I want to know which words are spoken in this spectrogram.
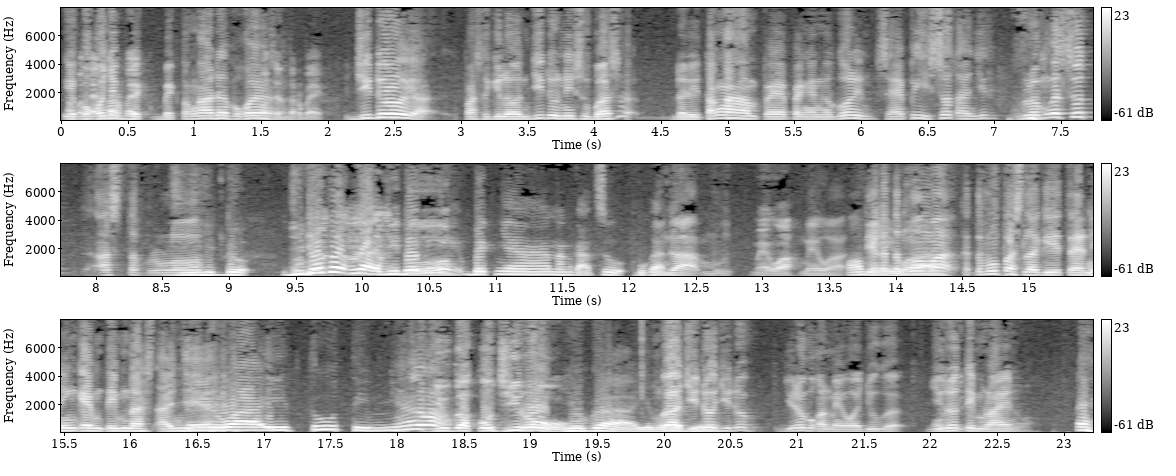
ya Apa pokoknya back back tengah ada pokoknya Oh, center back. Jido ya pas lagi lawan Jido nih Subasa dari tengah sampai pengen ngegolin saya episode anjir belum ngesut astagfirullah Jido. Jido tuh enggak, Jido nih backnya Nankatsu, bukan? enggak Mewah. mewah Oh, dia ketemu mewah. sama ketemu pas lagi training camp timnas anjir Dewa itu timnya Juga Kojiro. Yuga, Yuga. enggak. Jido Jido Jido bukan mewah juga Jido Oh, tim Jido lain mewah. Eh,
